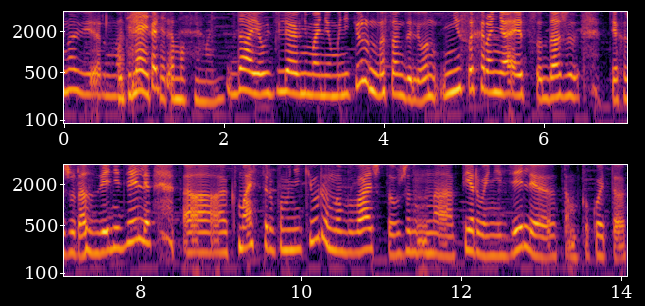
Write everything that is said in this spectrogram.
Наверное. Уделяете Хотя, этому внимание? Да, я уделяю внимание маникюру, но на самом деле он не сохраняется. Даже я хожу раз в две недели э, к мастеру по маникюру, но бывает, что уже на первой неделе там какой-то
